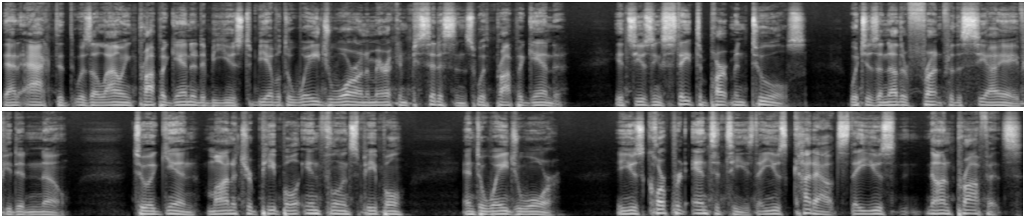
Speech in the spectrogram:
that act that was allowing propaganda to be used to be able to wage war on American citizens with propaganda. It's using State Department tools, which is another front for the CIA, if you didn't know, to again monitor people, influence people, and to wage war. They use corporate entities, they use cutouts, they use nonprofits.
